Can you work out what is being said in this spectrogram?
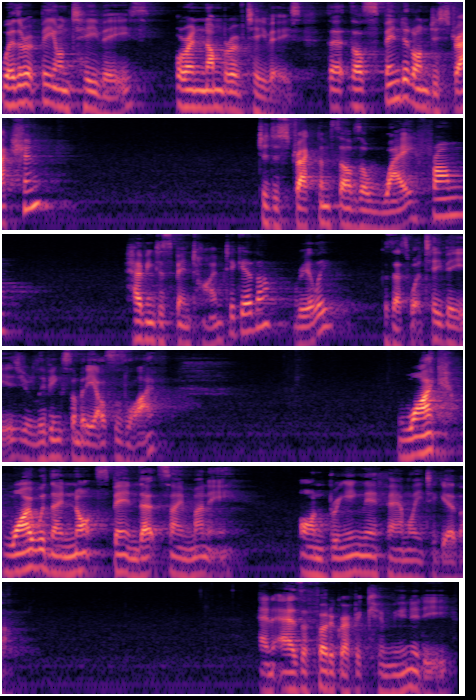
Whether it be on TVs or a number of TVs, they'll spend it on distraction to distract themselves away from having to spend time together, really, because that's what TV is. You're living somebody else's life. Why, why would they not spend that same money on bringing their family together? And as a photographic community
